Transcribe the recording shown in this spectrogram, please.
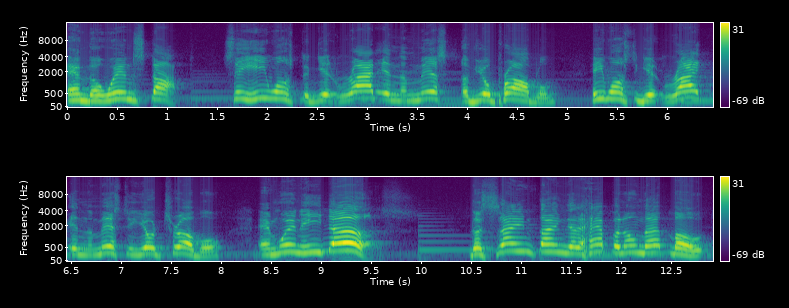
and the wind stopped. See, he wants to get right in the midst of your problem. He wants to get right in the midst of your trouble. And when he does, the same thing that happened on that boat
